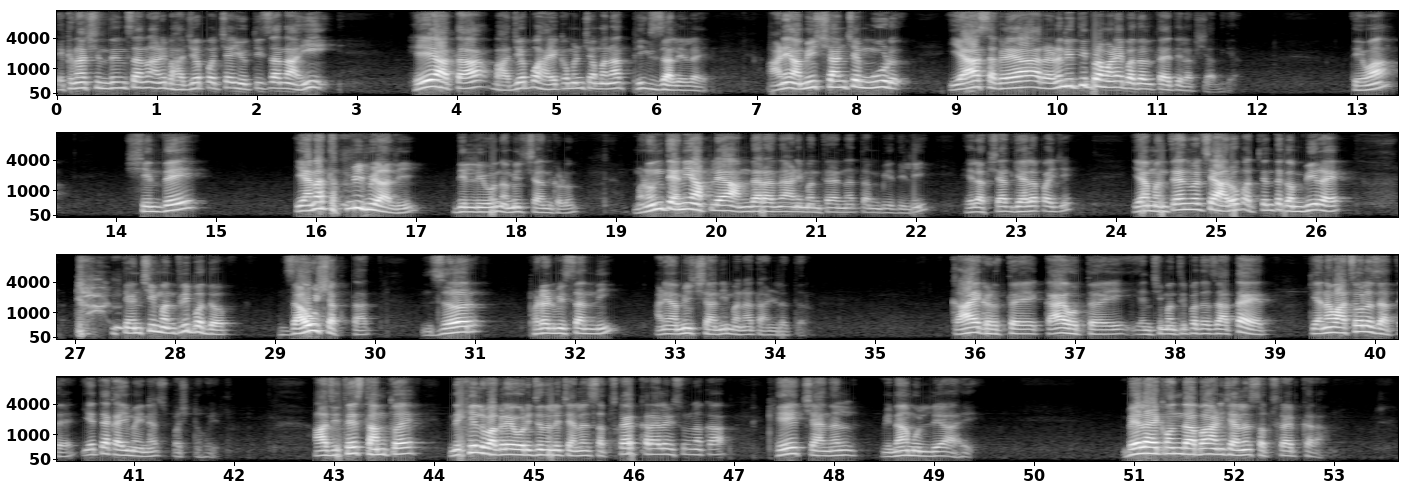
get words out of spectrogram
एकनाथ शिंदेंचा आणि भाजपच्या युतीचा नाही. हे आता भाजप हायकमांडच्या मनात फिक्स झालेलं आहे. आणि अमित शहाचे मूड या सगळ्या रणनीतीप्रमाणे बदलत आहे ते लक्षात घ्या. तेव्हा शिंदे यांना तंबी मिळाली दिल्लीहून अमित शहाकडून. म्हणून त्यांनी आपल्या आमदारांना आणि मंत्र्यांना तंबी दिली. हे लक्षात घ्यायला पाहिजे. या मंत्र्यांवरचे आरोप अत्यंत गंभीर आहे त्यांची मंत्रिपदं जाऊ शकतात जर फडणवीसांनी आणि अमित शहानी मनात आणलं तर. काय घडतंय काय होतंय यांची मंत्रिपदं जात आहेत की यांना वाचवलं जात आहे येत्या काही महिन्यात स्पष्ट होईल. आज इथेच थांबतोय. Nikhil Wagle original channel subscribe करायला विसरू नका. हे चॅनल विनामूल्य आहे. बेल आयकॉन दाबा आणि चॅनल सबस्क्राईब करा.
